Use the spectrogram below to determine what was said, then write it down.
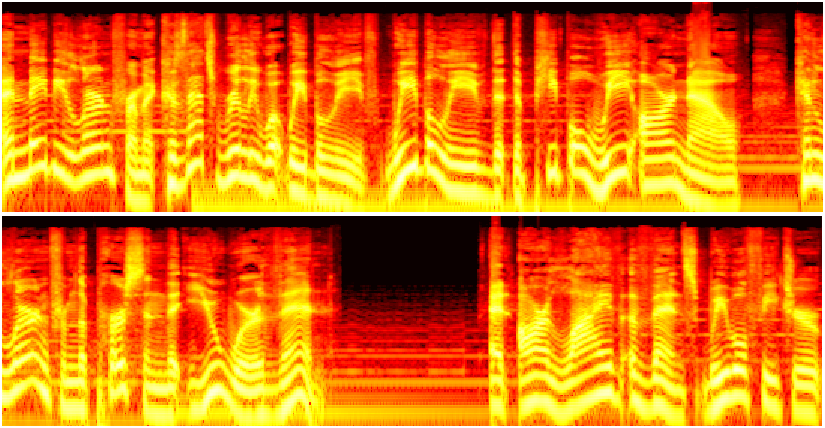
and maybe learn from it because that's really what we believe. We believe that the people we are now can learn from the person that you were then. At our live events, we will feature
